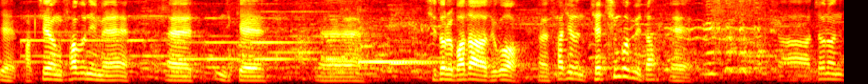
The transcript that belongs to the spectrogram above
예. 예, 박재영 사부님의 에, 이렇게 에, 지도를 받아가지고 에, 사실은 제 친구입니다. 예. 자, 저는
